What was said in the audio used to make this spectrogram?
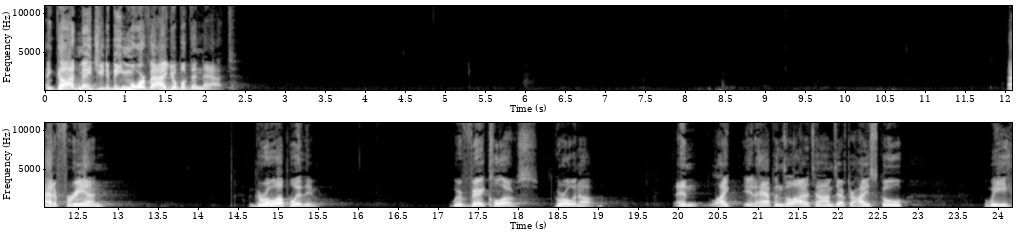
And God made you to be more valuable than that. I had a friend, grew up with him. We we're very close growing up. And like it happens a lot of times after high school, we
